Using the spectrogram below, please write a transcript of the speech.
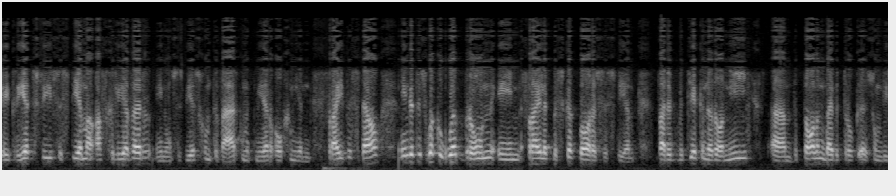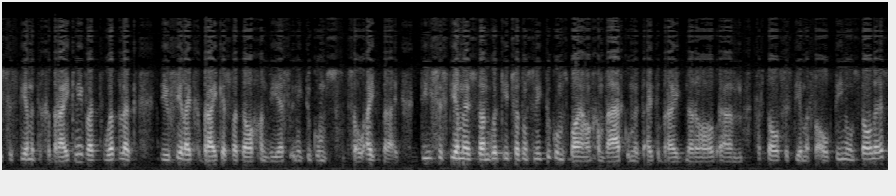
het reeds vier stelsels afgelewer en ons is besig om te werk om dit meer algemeen vry te stel en dit is ook 'n oop bron en vrylik beskikbare stelsel wat dit beteken dat daar nie um, betaling by betrokke is om die stelsels te gebruik nie wat hopelik die hoeveelheid gebruikers wat daar gaan wees in die toekoms sal uitbrei. Die stelsels is dan ook iets wat ons in die toekoms baie aan gaan werk om dit uit te brei na daar ehm um, vertaalstelsels vir al 10 ons tale is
